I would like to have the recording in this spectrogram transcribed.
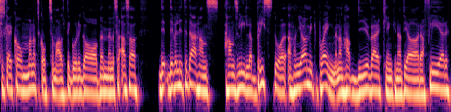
så ska det komma något skott som alltid går i gaven. Eller så. Alltså, det, det är väl lite där hans, hans lilla brist då. Att han gör mycket poäng, men han hade ju verkligen kunnat göra fler.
